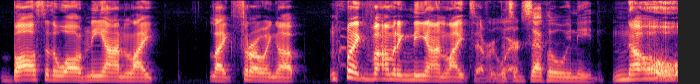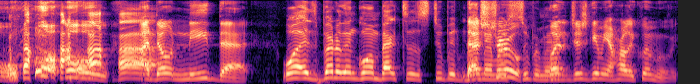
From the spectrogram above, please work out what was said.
balls to the wall, neon light, like throwing up, like vomiting neon lights everywhere. That's exactly what we need. no, I don't need that. Well, it's better than going back to the stupid That's true. Superman. But just give me a Harley Quinn movie.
